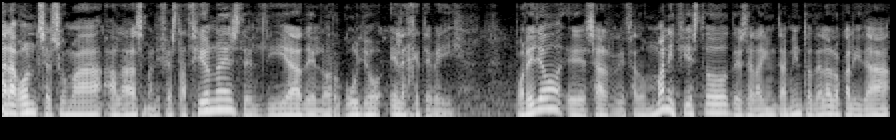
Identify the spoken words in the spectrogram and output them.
Aragón se suma a las manifestaciones del Día del Orgullo LGTBI. Por ello, eh, se ha realizado un manifiesto desde el ayuntamiento de la localidad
